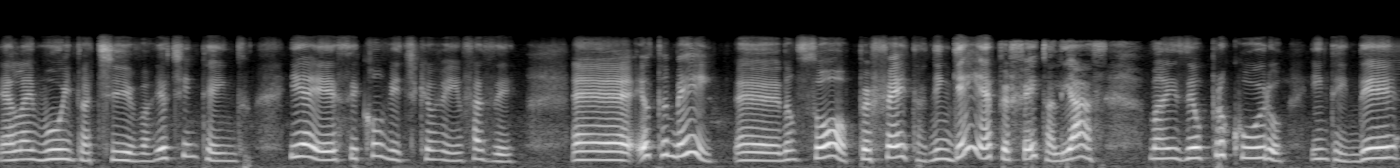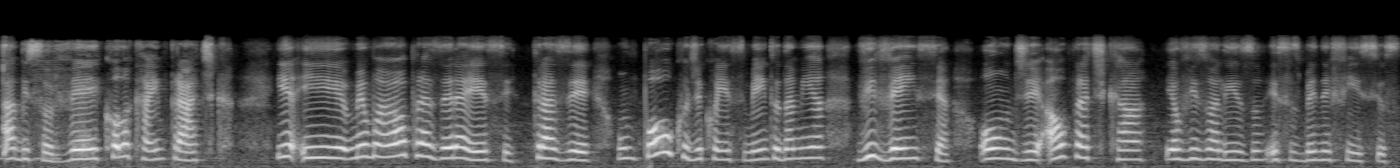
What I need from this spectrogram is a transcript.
Ela é muito ativa, eu te entendo. E é esse convite que eu venho fazer. É, eu também é, não sou perfeita, ninguém é perfeito, aliás, mas eu procuro entender, absorver colocar em prática. E, e meu maior prazer é esse: trazer um pouco de conhecimento da minha vivência, onde ao praticar eu visualizo esses benefícios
